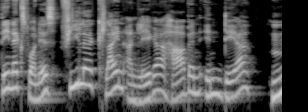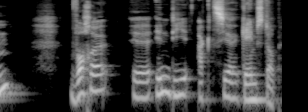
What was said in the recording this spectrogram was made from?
The next one is, viele Kleinanleger haben in der hm, Woche äh, in die Aktie GameStop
